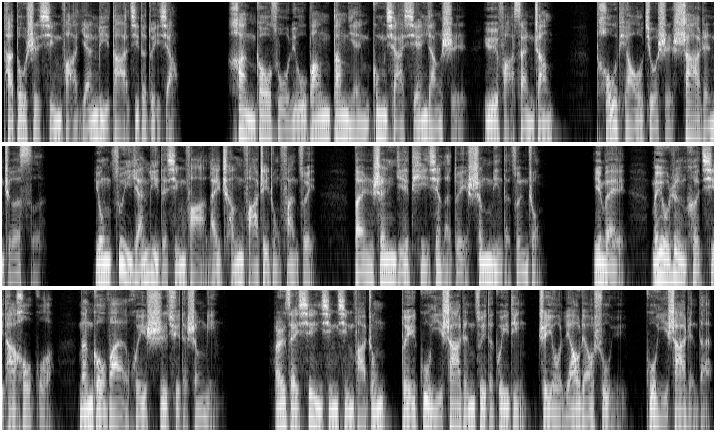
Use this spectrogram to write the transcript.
它都是刑法严厉打击的对象。汉高祖刘邦当年攻下咸阳时，约法三章，头条就是杀人者死。用最严厉的刑法来惩罚这种犯罪，本身也体现了对生命的尊重，因为没有任何其他后果能够挽回失去的生命。而在现行刑法中，对故意杀人罪的规定只有寥寥数语：故意杀人的，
